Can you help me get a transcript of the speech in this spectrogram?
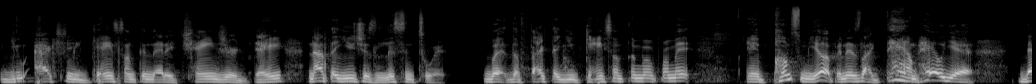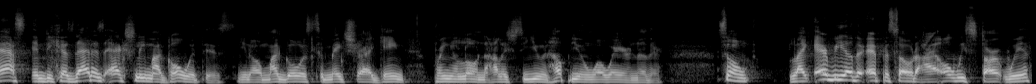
you actually gain something that it changed your day, not that you just listen to it, but the fact that you gain something from it, it pumps me up and it's like, damn, hell yeah. That's and because that is actually my goal with this. You know, my goal is to make sure I gain, bring a little knowledge to you and help you in one way or another. So, like every other episode, I always start with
